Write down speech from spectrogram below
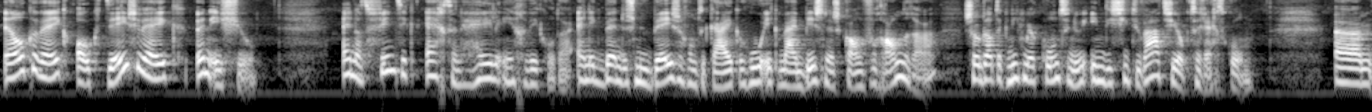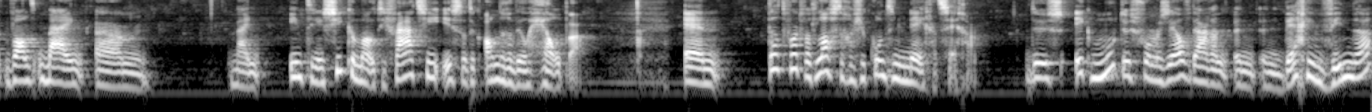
elke week, ook deze week, een issue. En dat vind ik echt een hele ingewikkelde. En ik ben dus nu bezig om te kijken hoe ik mijn business kan veranderen, zodat ik niet meer continu in die situatie ook terecht kom. Um, want mijn, um, mijn intrinsieke motivatie is dat ik anderen wil helpen. En dat wordt wat lastig als je continu nee gaat zeggen. Dus ik moet dus voor mezelf daar een, een, een weg in vinden.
